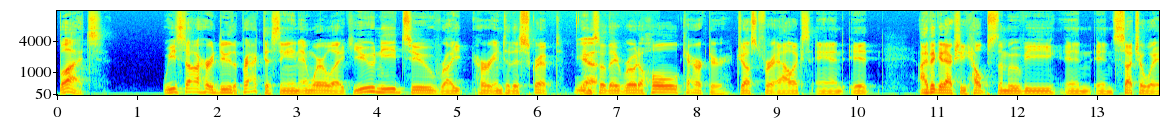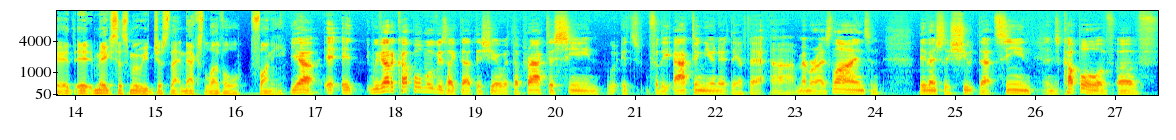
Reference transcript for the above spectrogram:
But we saw her do the practice scene and we're like, you need to write her into this script. Yeah. And so they wrote a whole character just for Alex and it I think it actually helps the movie in in such a way. It, it makes this movie just that next level funny. Yeah, it, it we've had a couple movies like that this year with the practice scene. It's for the acting unit. They have to uh, memorize lines and they eventually shoot that scene. And a couple of, of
